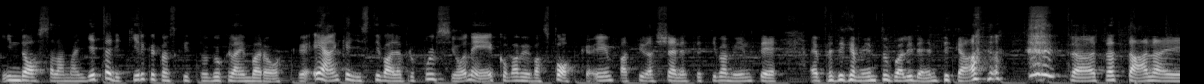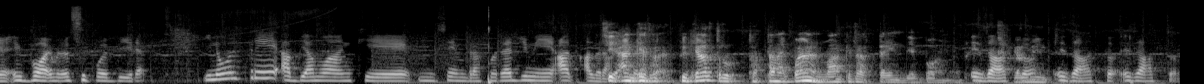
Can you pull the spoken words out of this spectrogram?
indossa la maglietta di Kirk con scritto Go Climb Baroque e anche gli stivali a propulsione come aveva Spock e infatti la scena effettivamente è praticamente uguale identica tra, tra, Tana e, e Boimler si può dire. Inoltre abbiamo anche, mi sembra, correggimi... allora, sì, anche tra, più che altro tra Tana e Boimler, ma anche tra Tandy e Boimler. Esatto, esatto, esatto.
